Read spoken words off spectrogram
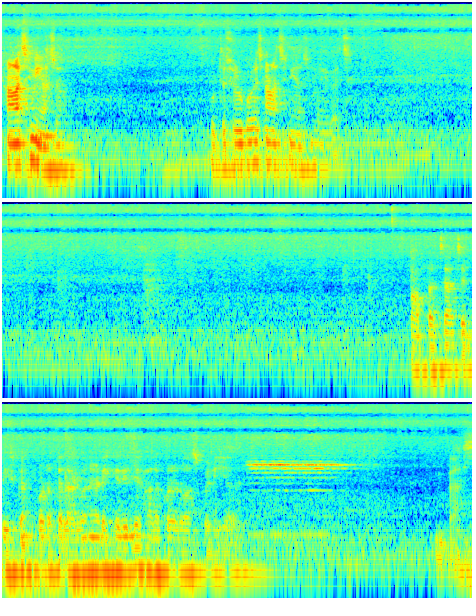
ছানাছি নিয়ে আসো। ফুটতে শুরু করে ছানাছি নিয়ে আসো, হয়ে গেছে। পাপড়া চা আছে, বিস্কুট ফোটাতে লাগবে না রেখে দিলে ভালো করে রস বেরিয়ে যাবে ব্যাস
